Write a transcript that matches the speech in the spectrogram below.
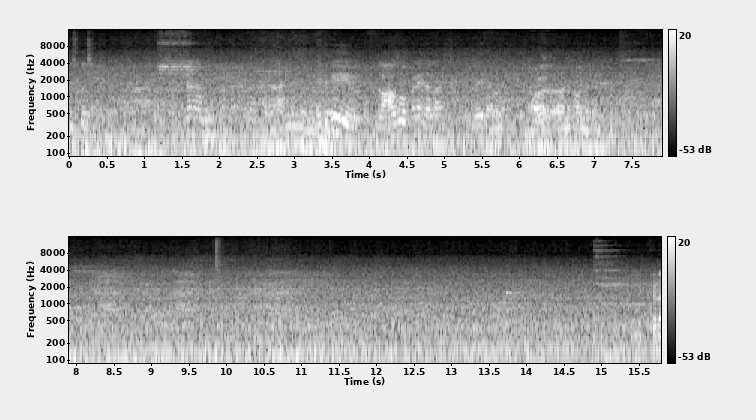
తీసుకొచ్చి ఇట్లా అనుకున్నాను కదా. రావట్లేదు. అది. ఎందుకు లాగ్ ఓపెన్ లేదా. ఇక్కడ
